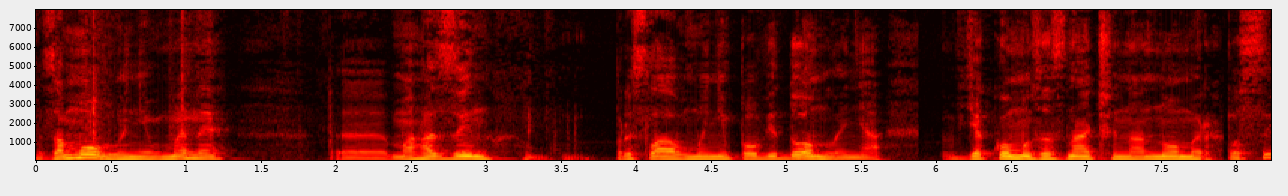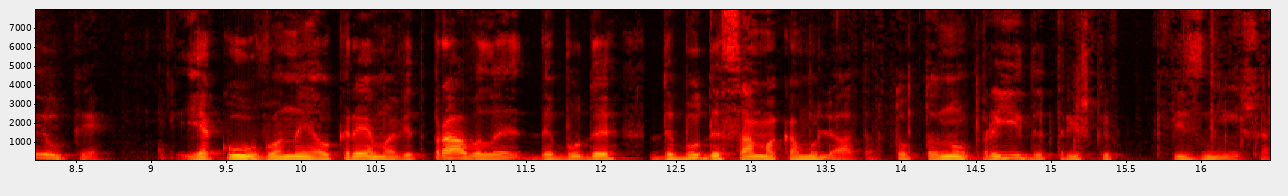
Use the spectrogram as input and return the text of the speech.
замовленні в мене е, магазин прислав мені повідомлення, в якому зазначено номер посилки, яку вони окремо відправили, де буде, де буде сам акумулятор. Тобто, ну, приїде трішки пізніше.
